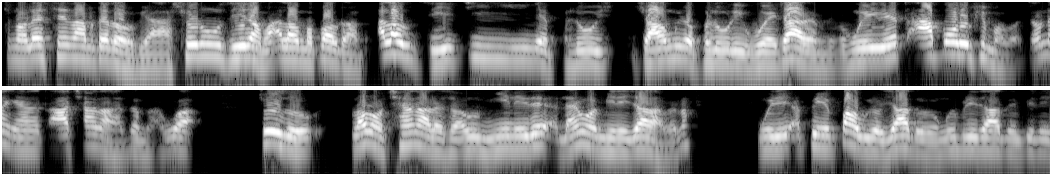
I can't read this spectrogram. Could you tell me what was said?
ကျွန်တော်လည်းစဉ်းစားမတက်တော့ဘူးဗျာရှိုးလုံးဈေးတော့မှအဲ့လောက်မပေါက်တော့အဲ့လောက်ဈေးကြီးနဲ့ဘလို့ရောင်းပြီးတော့ဘလို့တွေဝယ်ကြတယ်ငွေရဲတအားပေါ်လို့ဖြစ်မှာပေါ့ကျွန်တော်နိုင်ငံကတအားချမ်းသာတယ်တဲ့မှာအခုကကျို့ဆိုဘယ်လောက်တော့ချမ်းသာလဲဆိုတော့အခုမြင်နေတဲ့အတိုင်းမှာမြင်နေကြတာပဲနော် ငွေတွေအပင်ပေါက်ပြီးတော့ရသူငွေပရိသတ်တင်ပြနေ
